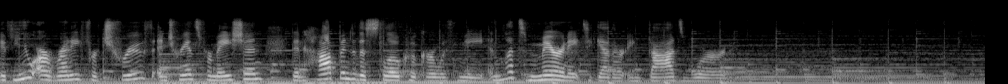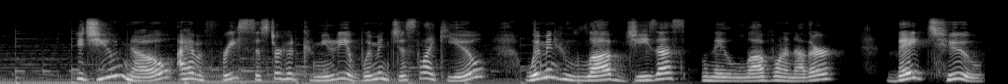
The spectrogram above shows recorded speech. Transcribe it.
If you are ready for truth and transformation, then hop into the slow cooker with me and let's marinate together in God's Word. Did you know I have a free sisterhood community of women just like you? Women who love Jesus and they love one another. They too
